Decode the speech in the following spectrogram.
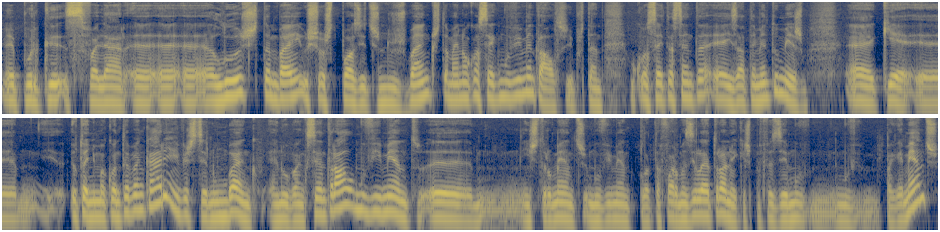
Eh, porque se falhar a, a, a luz, também os seus depósitos nos bancos também não consegue movimentá-los. E, portanto, o conceito assenta é exatamente o mesmo. Uh, que é, uh, eu tenho uma conta bancária, em vez de ser num banco, é no Banco Central, movimento instrumentos, movimento plataformas eletrónicas para fazer pagamentos,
